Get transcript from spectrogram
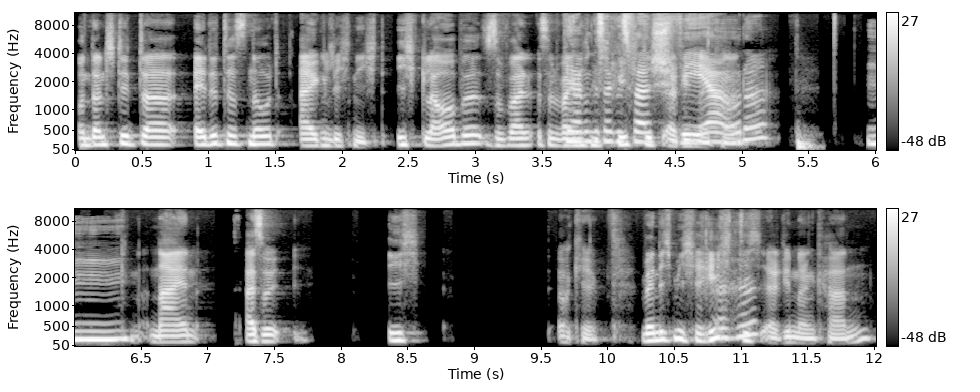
und dann steht da Editor's Note eigentlich nicht. Ich glaube, soweit, soweit Wir ich haben gesagt, es war schwer, kann. oder? Mhm. Nein, also ich. Okay. Wenn ich mich richtig Aha. erinnern kann,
